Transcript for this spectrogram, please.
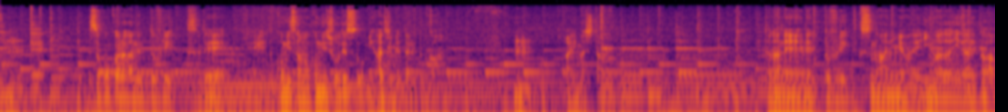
うん、でそこからネットフリックスで「えーと、コミ様コミュ障です」を見始めたりとかうんありました。ただねネットフリックスのアニメはねいまだになんか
